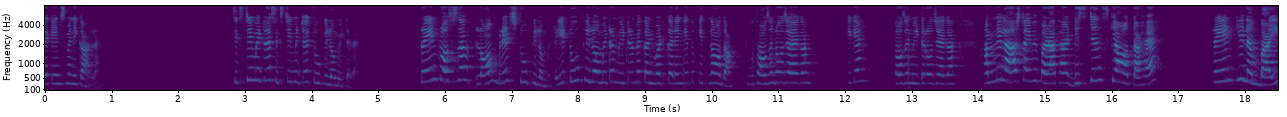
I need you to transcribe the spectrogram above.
सेकेंड्स में निकालना है। Sixty metre sixty metre two kilometre है। Train crosses of long bridge two kilometre. ये टू किलोमीटर मीटर में कन्वर्ट करेंगे तो कितना होगा? टू थाउज़ेंड हो जाएगा। ठीक है? टू थाउज़ेंड मीटर हो जाएगा। हमने लास्ट टाइम भी पढ़ा था डिस्टेंस क्या होता है? ट्रेन की लंबाई,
